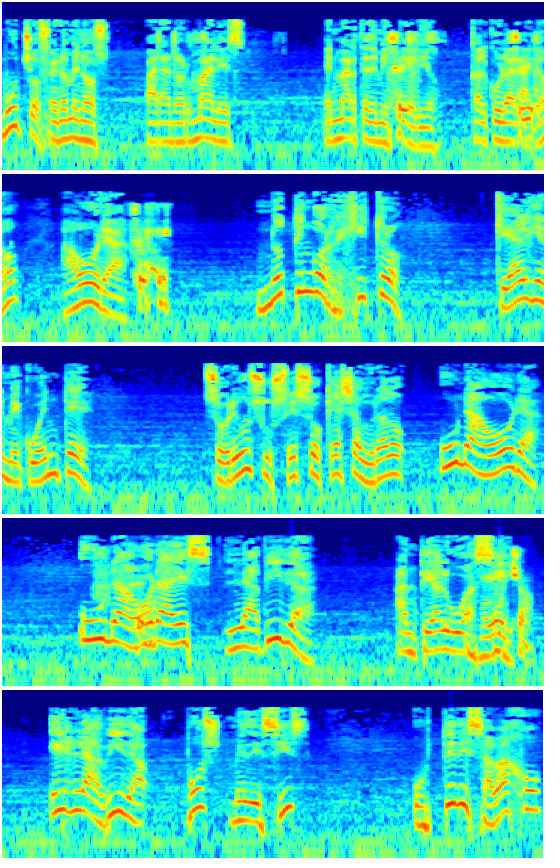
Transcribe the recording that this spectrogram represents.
muchos fenómenos paranormales en Marte de Misterio, calculará, ¿no? Ahora, no tengo registro que alguien me cuente sobre un suceso que haya durado una hora. Una hora es la vida ante algo así. Es la vida. Vos me decís, ustedes abajo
